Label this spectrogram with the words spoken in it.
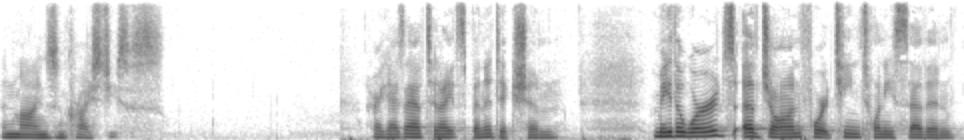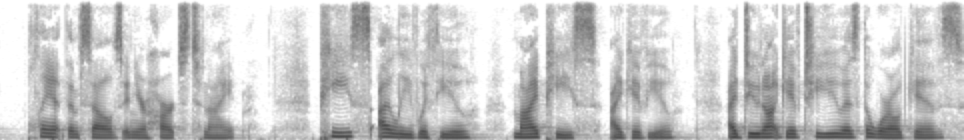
and minds in Christ Jesus. All right, guys, I have tonight's benediction. May the words of John 14 27 plant themselves in your hearts tonight. Peace I leave with you, my peace I give you. I do not give to you as the world gives.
